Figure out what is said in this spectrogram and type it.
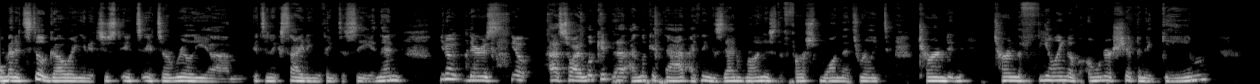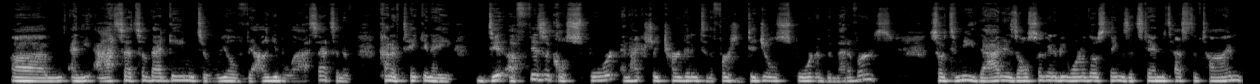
Um, and it's still going and it's just, it's, it's a really, um, it's an exciting thing to see. And then, you know, there's, you know, uh, so I look at that, I look at that. I think Zed Run is the first one that's really t- turned in, turned the feeling of ownership in a game um, and the assets of that game into real valuable assets and have kind of taken a, a physical sport and actually turned it into the first digital sport of the metaverse. So to me, that is also going to be one of those things that stand the test of time.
